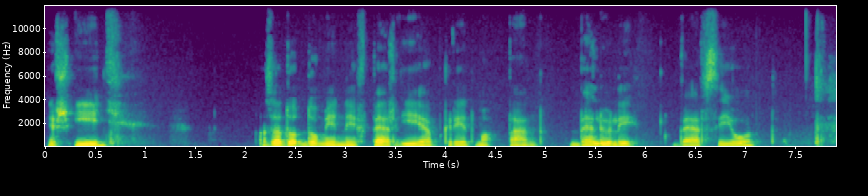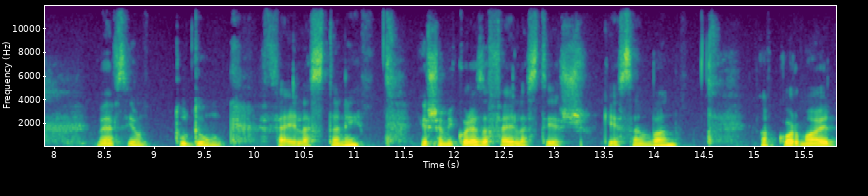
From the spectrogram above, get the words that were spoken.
És így az adott doménnév per upgrade mappán belüli verziót, verzión tudunk fejleszteni, és amikor ez a fejlesztés készen van, akkor majd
